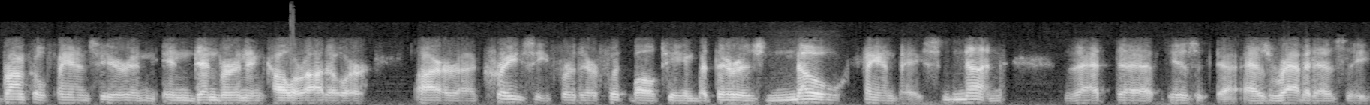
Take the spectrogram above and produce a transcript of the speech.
Bronco fans here in in Denver and in Colorado are are uh, crazy for their football team, but there is no fan base, none that uh, is uh, as rabid as the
